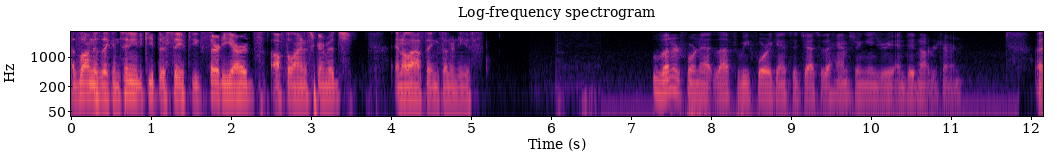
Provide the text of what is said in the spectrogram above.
as long as they continue to keep their safety 30 yards off the line of scrimmage and allow things underneath. Leonard Fournette left Week Four against the Jets with a hamstring injury and did not return. Uh,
